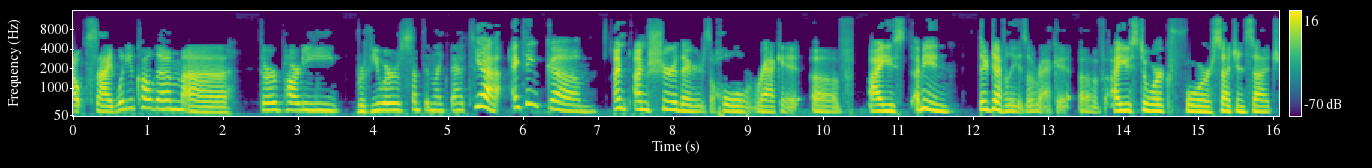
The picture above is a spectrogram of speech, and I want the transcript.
outside what do you call them uh third party reviewers something like that Yeah, I think um I'm I'm sure there's a whole racket of I used I mean there definitely is a racket of I used to work for such and such.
